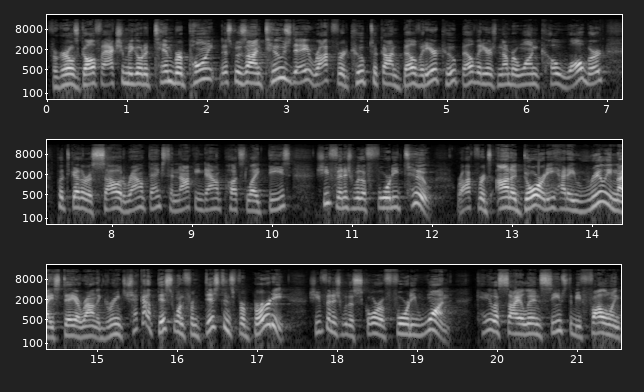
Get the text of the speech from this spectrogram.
For girls golf action, we go to Timber Point. This was on Tuesday. Rockford Coop took on Belvidere Coop. Belvidere's number one, Co Walberg, put together a solid round thanks to knocking down putts like these. She finished with a 42. Rockford's Anna Doherty had a really nice day around the greens. Check out this one from distance for birdie. She finished with a score of 41. Kayla Siolin seems to be following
